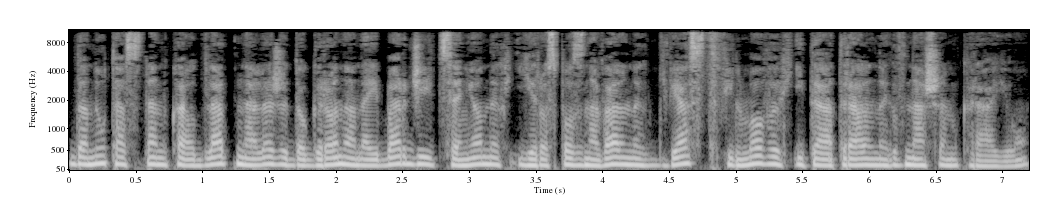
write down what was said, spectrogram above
Danuta Stenka od lat należy do grona najbardziej cenionych i rozpoznawalnych gwiazd filmowych i teatralnych w naszym kraju.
